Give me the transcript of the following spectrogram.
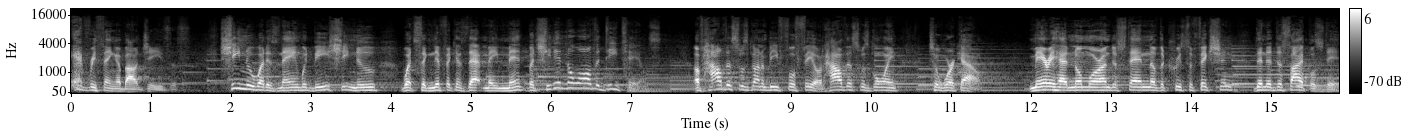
everything about Jesus. She knew what his name would be, she knew what significance that may meant, but she didn't know all the details of how this was going to be fulfilled, how this was going to work out. Mary had no more understanding of the crucifixion than the disciples did.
